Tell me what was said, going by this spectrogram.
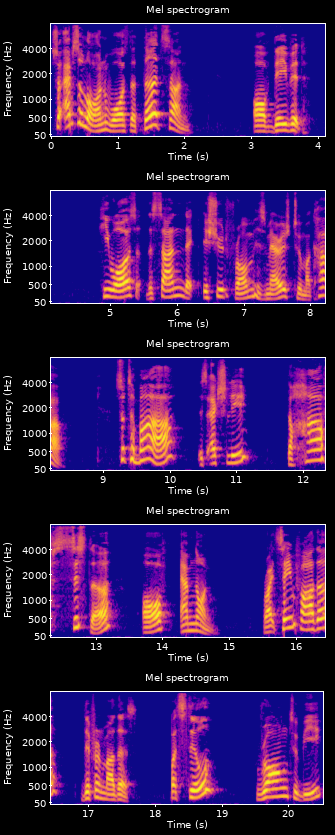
So Absalom was the third son of David. He was the son that issued from his marriage to Maacah. So Tamar is actually the half sister of Amnon. Right? Same father, different mothers. But still wrong to be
